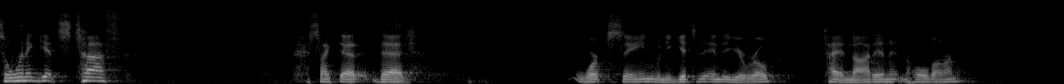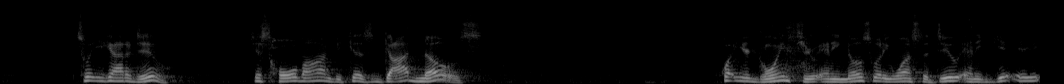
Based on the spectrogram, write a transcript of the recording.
So when it gets tough, it's like that, that warped scene when you get to the end of your rope, tie a knot in it and hold on. That's what you got to do. Just hold on because God knows what you're going through and He knows what He wants to do, and he get,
